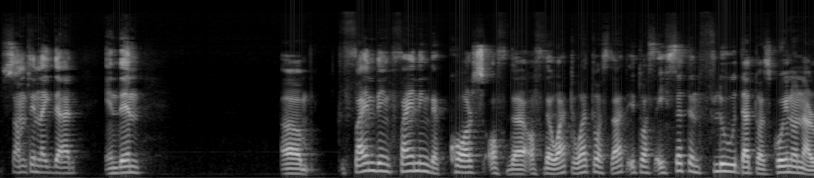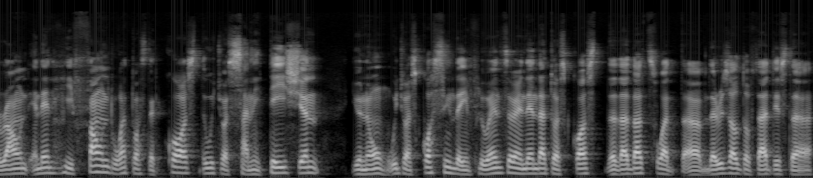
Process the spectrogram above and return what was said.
something like that. And then um, finding finding the cause of the of the what what was that? It was a certain flu that was going on around, and then he found what was the cause, which was sanitation. You know, which was causing the influenza, and then that was caused. That that's what uh, the result of that is the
